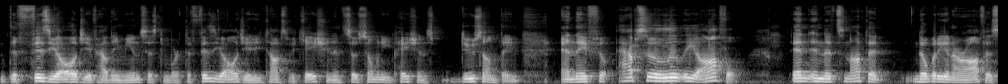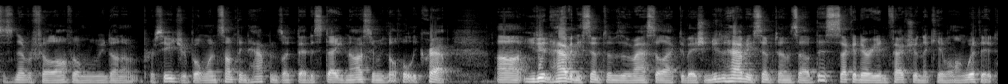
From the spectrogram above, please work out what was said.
the physiology of how the immune system works, the physiology of detoxification, and so so many patients do something and they feel absolutely awful. And and it's not that nobody in our office has never felt awful when we've done a procedure, but when something happens like that, it's diagnosed and we go, holy crap, uh, you didn't have any symptoms of mast cell activation. You didn't have any symptoms of this secondary infection that came along with it.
